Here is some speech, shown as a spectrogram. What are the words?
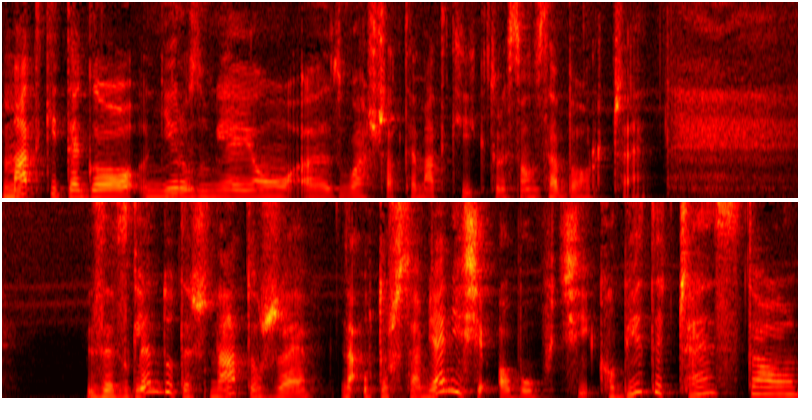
Matki tego nie rozumieją, e, zwłaszcza te matki, które są zaborcze. Ze względu też na to, że na utożsamianie się obu płci kobiety często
